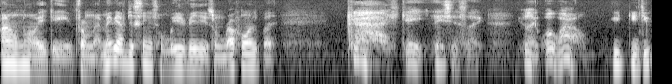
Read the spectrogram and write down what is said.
I don't know. It, from maybe I've just seen some weird videos, some rough ones, but gosh, gay, it's just like you're like, oh wow, you you do,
